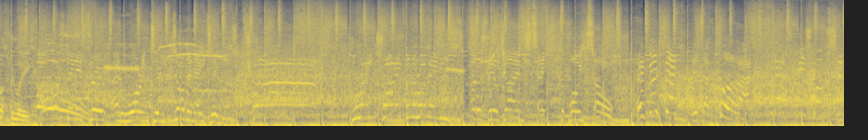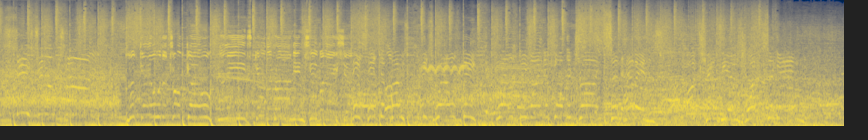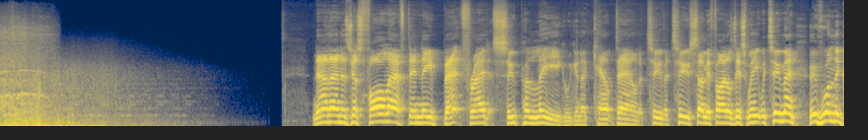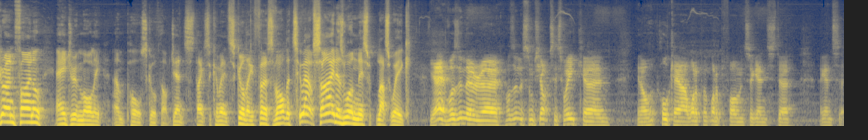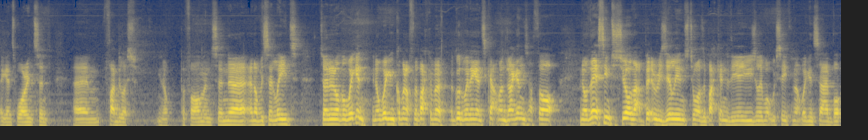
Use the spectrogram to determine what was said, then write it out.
Rugby League. Austin is through and Warrington dominating. Great try for the Robins. Huddersfield Giants take the points home. Hey, Vincent is a poor lad. That is one sensational try. Look with a drop goal. Leeds gather round in jubilation. It's hit the post. It's Welsby. Welsby might have got the try. St Helens Now then, there's just four left in the Betfred Super League. We're going to count down to the two semi-finals this week with two men who've won the grand final, Adrian Morley and Paul Sculthorpe. Gents, thanks for coming in. Scully, first of all, the two outsiders won this last week. Yeah, wasn't there? Uh, wasn't there some shocks this week? Um, you know, Hull KR, what a what a performance against uh, against against Warrington. Um, fabulous, you know, performance, and uh, and obviously Leeds turning over Wigan. You know, Wigan coming off the back of a, a good win against Catalan Dragons. I thought, you know, they seem to show that bit of resilience towards the back end of the year. Usually, what we see from that Wigan side, but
